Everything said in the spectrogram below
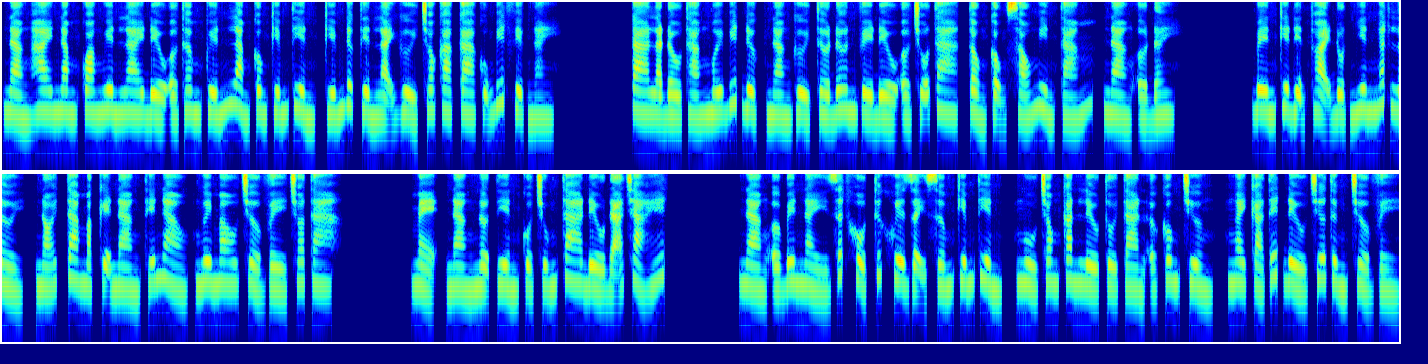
Nàng hai năm qua nguyên lai like đều ở thâm quyến làm công kiếm tiền, kiếm được tiền lại gửi cho ca ca cũng biết việc này. Ta là đầu tháng mới biết được nàng gửi tờ đơn về đều ở chỗ ta, tổng cộng 6.800, nàng ở đây. Bên kia điện thoại đột nhiên ngắt lời, nói ta mặc kệ nàng thế nào, ngươi mau trở về cho ta. Mẹ, nàng nợ tiền của chúng ta đều đã trả hết. Nàng ở bên này rất khổ thức khuya dậy sớm kiếm tiền, ngủ trong căn lều tồi tàn ở công trường, ngay cả Tết đều chưa từng trở về.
